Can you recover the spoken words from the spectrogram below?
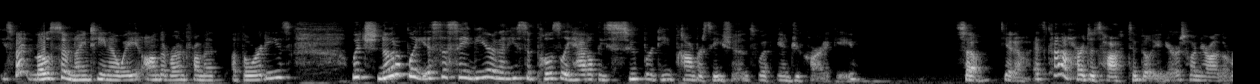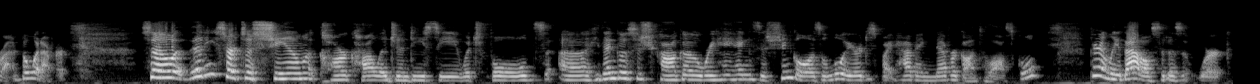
He spent most of 1908 on the run from authorities, which notably is the same year that he supposedly had all these super deep conversations with Andrew Carnegie. So, you know, it's kind of hard to talk to billionaires when you're on the run, but whatever. So then he starts a sham car college in DC, which folds. Uh, he then goes to Chicago, where he hangs his shingle as a lawyer despite having never gone to law school. Apparently, that also doesn't work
